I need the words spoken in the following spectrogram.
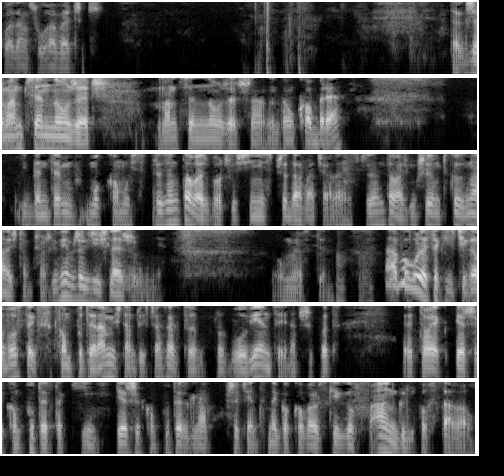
Zakładam słuchaweczki. Także mam cenną rzecz. Mam cenną rzecz na, na tą kobrę. I będę mógł komuś sprezentować, bo oczywiście nie sprzedawać, ale sprezentować. Muszę ją tylko znaleźć, tą książkę. Wiem, że gdzieś leży u mnie. U mnie w tym. A w ogóle z takich ciekawostek z komputerami w tamtych czasach to, to było więcej. Na przykład to jak pierwszy komputer, taki pierwszy komputer dla przeciętnego Kowalskiego w Anglii powstawał,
